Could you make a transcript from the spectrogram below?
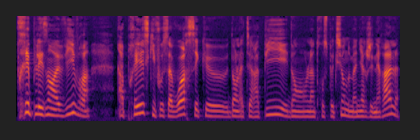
très plaisant à vivre. Après, ce qu'il faut savoir, c'est que dans la thérapie et dans l'introspection de manière générale,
